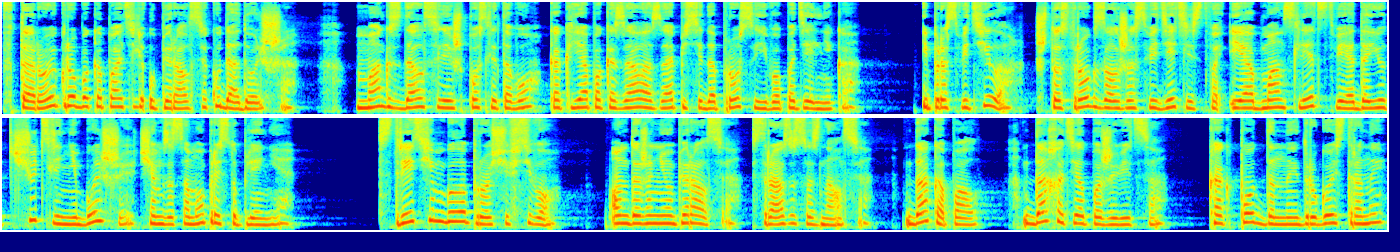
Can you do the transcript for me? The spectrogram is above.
Второй гробокопатель упирался куда дольше. Макс сдался лишь после того, как я показала записи допроса его подельника. И просветила, что срок за лжесвидетельство и обман следствия дают чуть ли не больше, чем за само преступление. С третьим было проще всего. Он даже не упирался, сразу сознался. Да, копал. Да, хотел поживиться. Как подданный другой страны,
